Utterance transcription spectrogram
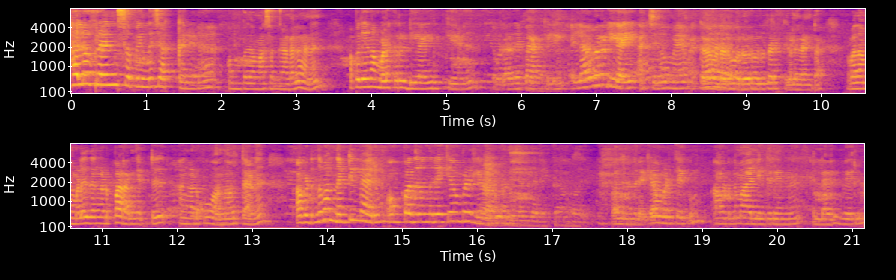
ഹലോ ഫ്രണ്ട്സ് അപ്പോൾ ഇന്ന് ചക്കരയുടെ ഒമ്പതാം മാസം കടലാണ്. അപ്പോൾ ഇതേ നമ്മളൊക്കെ റെഡിയായി ഇരിക്കുകയാണ് ഇവിടെ അതേ ബാക്കിൽ എല്ലാവരും റെഡിയായി അച്ഛനും അമ്മയും ഒക്കെ അവിടെ ഓരോരോ തിരക്കുകളിലുണ്ട് അപ്പോൾ നമ്മൾ ഇത് അങ്ങോട്ട് പറഞ്ഞിട്ട് അങ്ങോട്ട് പോകാമെന്ന് ഓർത്താണ്. അവിടുന്ന് വന്നിട്ടില്ലാരും പതിനൊന്നരയൊക്കെ ആകുമ്പോഴല്ലേ പതിനൊന്നരയ്ക്ക് ആകുമ്പോഴത്തേക്കും അവിടുന്ന് മാലിങ്കരയിൽ നിന്ന് എല്ലാവരും വരും.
